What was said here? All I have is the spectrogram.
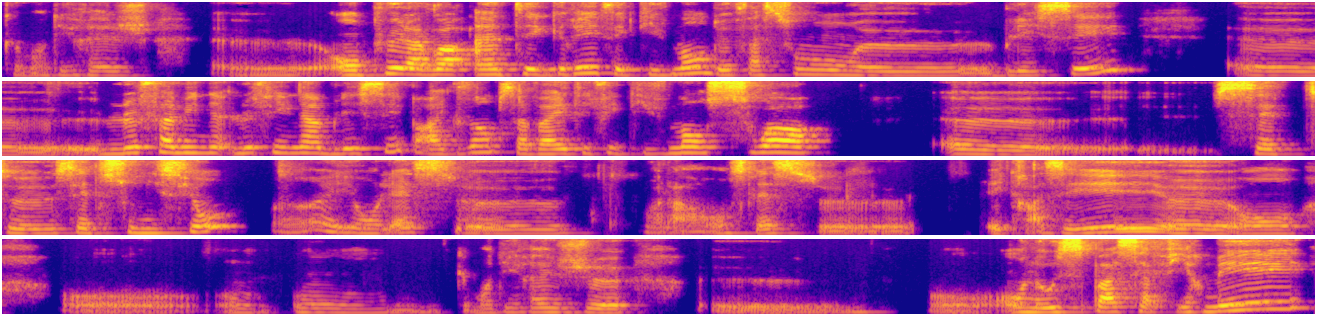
comment dirais-je, on peut l'avoir intégré effectivement de façon blessée. Euh, le, féminin, le, féminin, blessé, par exemple, ça va être effectivement soit euh, cette, soumission, hein, et on laisse, euh, voilà, on se laisse écraser, on, comment dirais-je, on n'ose pas s'affirmer,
